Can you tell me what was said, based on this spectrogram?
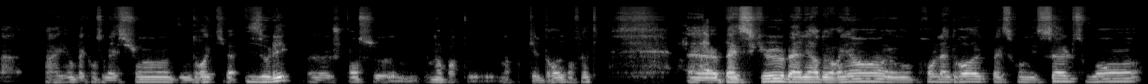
bah, par exemple la consommation d'une drogue qui va isoler, euh, je pense euh, n'importe quelle drogue en fait, euh, parce que bah, l'air de rien, on prend la drogue parce qu'on est seul souvent,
